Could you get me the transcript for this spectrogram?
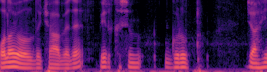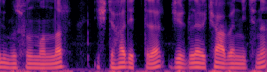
olay oldu Kabe'de. Bir kısım grup cahil Müslümanlar iştihad ettiler. Girdiler Kabe'nin içine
